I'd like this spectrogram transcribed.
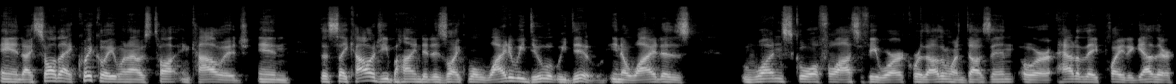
And I saw that quickly when I was taught in college. And the psychology behind it is like, well, why do we do what we do? You know, why does one school of philosophy work where the other one doesn't? Or how do they play together?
